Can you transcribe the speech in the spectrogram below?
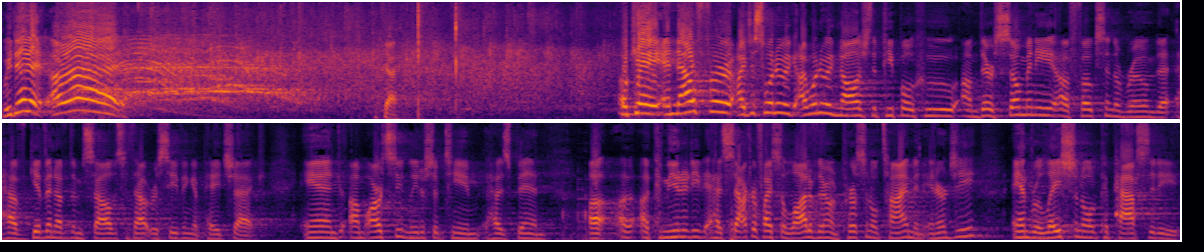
We did it. All right. Okay. Okay, and now for, I just want to, I want to acknowledge the people who, um, there are so many uh, folks in the room that have given of themselves without receiving a paycheck. And um, our student leadership team has been a, a, a community that has sacrificed a lot of their own personal time and energy and relational capacity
